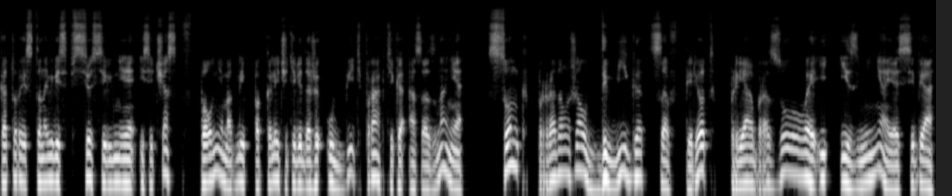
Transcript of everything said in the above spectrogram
которые становились все сильнее и сейчас вполне могли покалечить или даже убить практика осознания, Сонг продолжал двигаться вперед, преобразовывая и изменяя себя.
